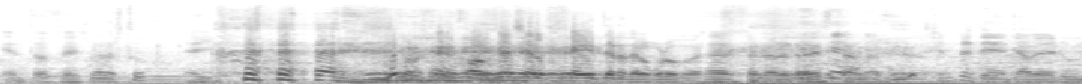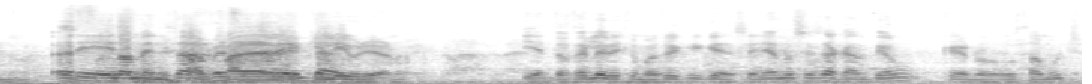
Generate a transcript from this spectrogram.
Entonces, ¿No eres tú? Jorge, Jorge es el hater del grupo, ¿sabes? Pero el resto no. Siempre tiene que haber uno. Es Sí, es fundamental un papel para el equilibrio, ¿no? Y entonces le dijimos, oye, Kike, enséñanos esa canción que nos gusta mucho.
